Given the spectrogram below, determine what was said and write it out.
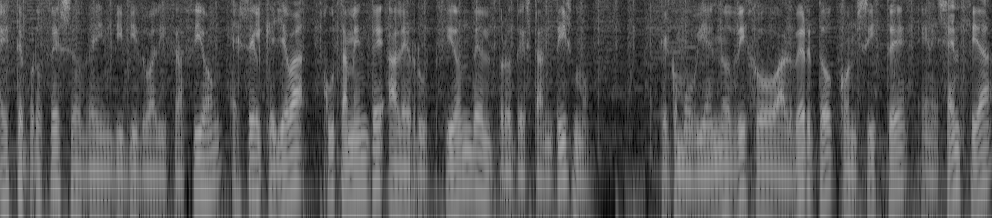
este proceso de individualización es el que lleva justamente a la erupción del protestantismo, que como bien nos dijo Alberto, consiste en esencia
